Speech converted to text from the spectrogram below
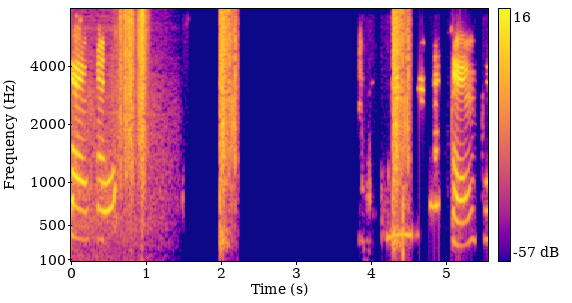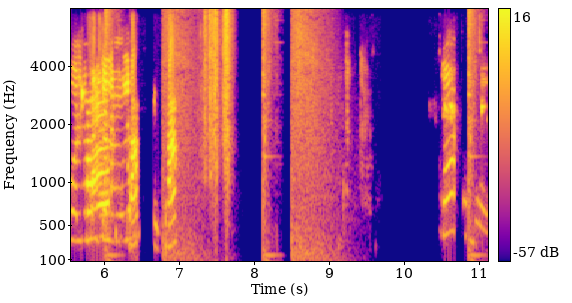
สองโต๊ะส องตัวแล้วมันกำลังเล่นซักซัก แค่เลย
